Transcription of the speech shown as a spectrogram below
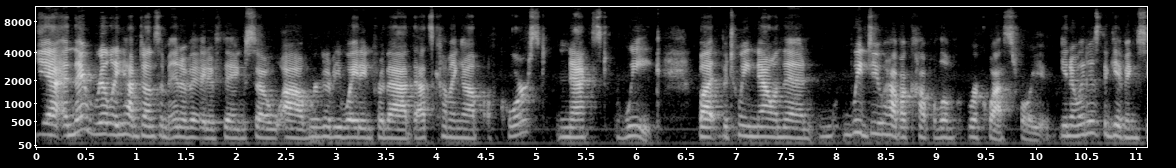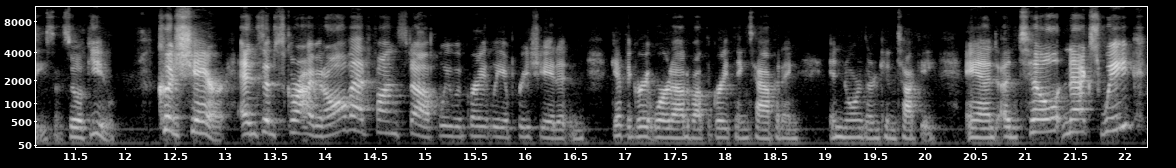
Yeah, and they really have done some innovative things. So uh, we're going to be waiting for that. That's coming up, of course, next week. But between now and then, we do have a couple of requests for you. You know, it is the giving season. So if you could share and subscribe and all that fun stuff, we would greatly appreciate it and get the great word out about the great things happening in Northern Kentucky. And until next week,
